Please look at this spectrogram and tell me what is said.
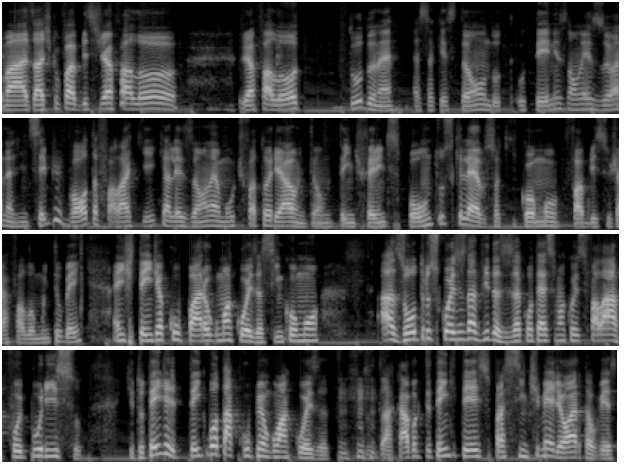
Mas acho que o Fabrício já falou, já falou tudo, né? Essa questão do o tênis não lesiona. A gente sempre volta a falar aqui que a lesão é multifatorial, então tem diferentes pontos que levam. Só que, como o Fabrício já falou muito bem, a gente tende a culpar alguma coisa, assim como as outras coisas da vida. Às vezes acontece uma coisa e fala, ah, foi por isso. Que tu tem, tem que botar a culpa em alguma coisa. acaba que tu tem que ter isso para se sentir melhor, talvez.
